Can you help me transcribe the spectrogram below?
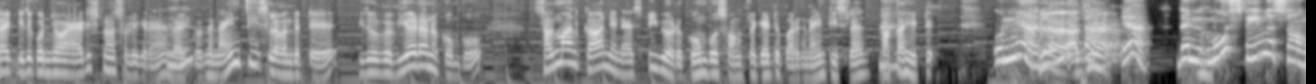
லைக் இது கொஞ்சம் அடிஷ்னலா சொல்லிக்கிறேன் Mhm. லைக் வந்து நைன்டிஸ்ல வந்துட்டு இது ஒரு வியர்டான கோம்போ சல்மான் கான் என் எஸ்பிபியோட கோம்போ சாங்ஸ்ல கேட்டு பாருங்க நைன்டிஸ்ல பக்கா ஹிட் உண்மையா? அது most famous song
